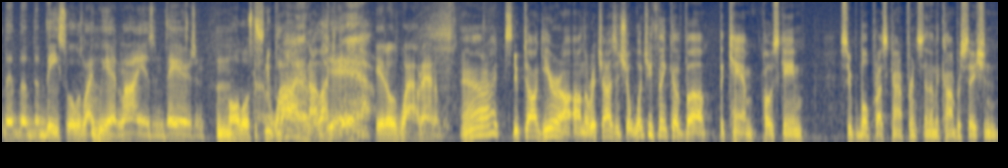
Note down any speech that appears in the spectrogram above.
the the the beast. So it was like we had lions and bears and all those kind Mm-hmm. Snoop of wild Lion, I animals. like it, yeah. yeah. yeah, those wild animals. All right, Snoop Dogg here on, on the Rich Eisen show. What'd you think of uh, the Cam post game Super Bowl press conference and then the conversation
